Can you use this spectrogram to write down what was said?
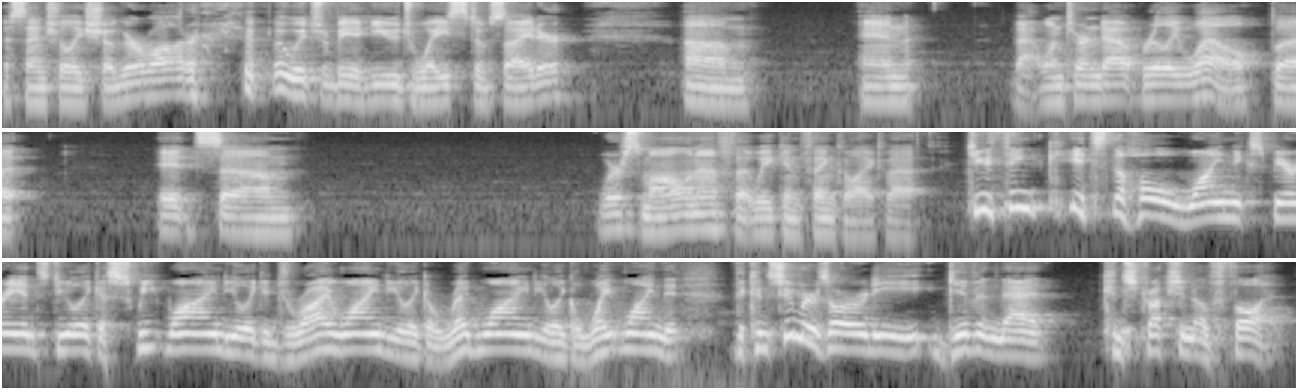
essentially sugar water, which would be a huge waste of cider. Um, and that one turned out really well, but it's, um, we're small enough that we can think like that. Do you think it's the whole wine experience? Do you like a sweet wine? Do you like a dry wine? Do you like a red wine? Do you like a white wine? That the consumer is already given that construction of thought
